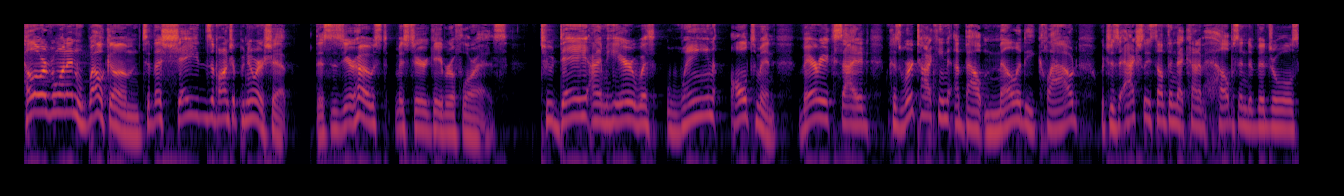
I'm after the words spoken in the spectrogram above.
Hello, everyone, and welcome to the Shades of Entrepreneurship. This is your host, Mr. Gabriel Flores. Today, I'm here with Wayne Altman. Very excited because we're talking about Melody Cloud, which is actually something that kind of helps individuals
